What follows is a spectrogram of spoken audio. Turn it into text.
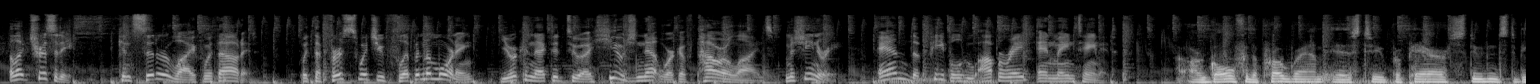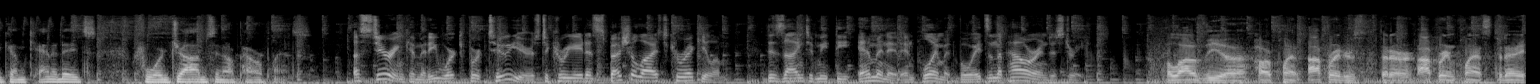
Electricity. Consider life without it. With the first switch you flip in the morning, you're connected to a huge network of power lines, machinery, and the people who operate and maintain it. Our goal for the program is to prepare students to become candidates for jobs in our power plants. A steering committee worked for two years to create a specialized curriculum designed to meet the imminent employment voids in the power industry. A lot of the uh, power plant operators that are operating plants today,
